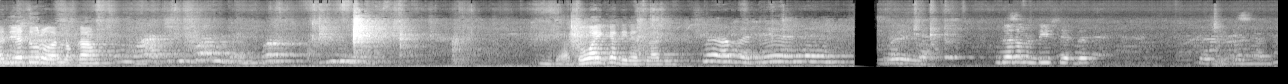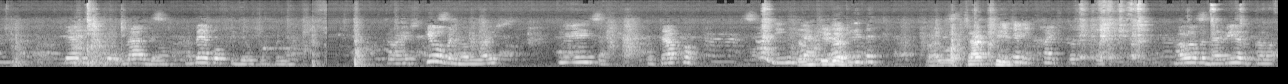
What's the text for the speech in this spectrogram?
હજી અધૂરો એટલો કામ. ધોવાઈ ક્યાં દિવસ લાગી. ગરમ. બે ડીશ દાળ દે બે કોફી દે ઉપર પેલા તો આઈસ કેવો બનાવ્યો આઈસ તો ચાખો ચમચી દે. ચાખી હવે બધા વિયર કરવા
